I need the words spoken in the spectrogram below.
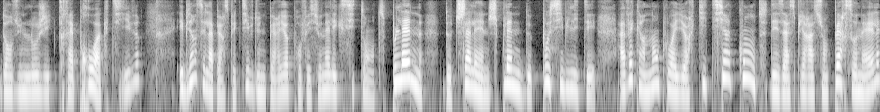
dans une logique très proactive, eh bien c'est la perspective d'une période professionnelle excitante, pleine de challenges, pleine de possibilités, avec un employeur qui tient compte des aspirations personnelles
